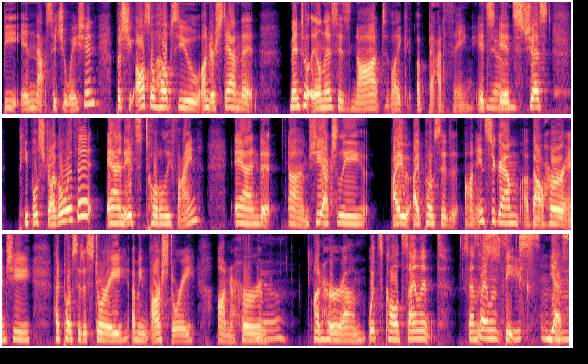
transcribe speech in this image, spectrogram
be in that situation, but she also helps you understand that mental illness is not like a bad thing. It's, yeah. it's just people struggle with it and it's totally fine. And, um, she actually I, I posted on Instagram about her and she had posted a story, I mean our story on her yeah. on her um what's called silent Silent, Silent Speaks. Speaks. Mm-hmm. Yes,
